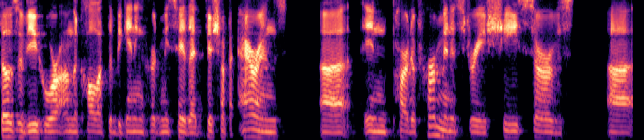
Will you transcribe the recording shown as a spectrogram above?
those of you who are on the call at the beginning heard me say that Bishop Ahrens, uh, in part of her ministry, she serves uh,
